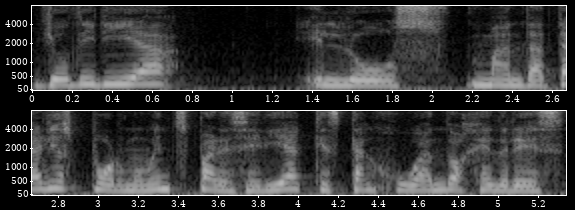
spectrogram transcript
yo diría, los mandatarios por momentos parecería que están jugando ajedrez,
